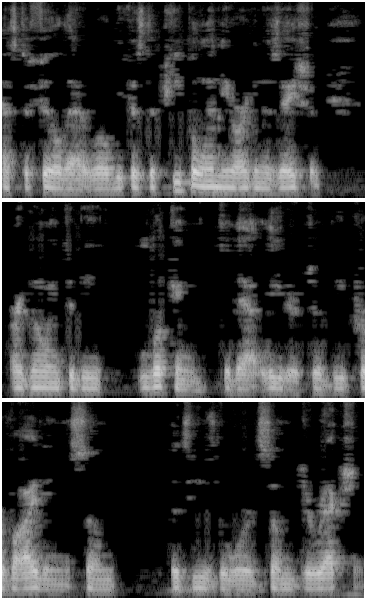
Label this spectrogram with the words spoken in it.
has to fill that role because the people in the organization are going to be looking to that leader to be providing some, let's use the word, some direction.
